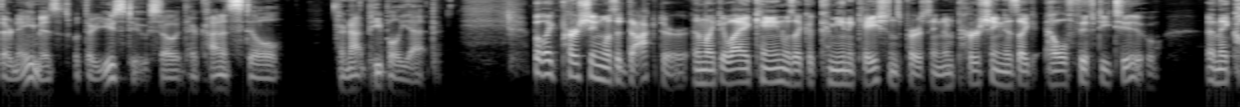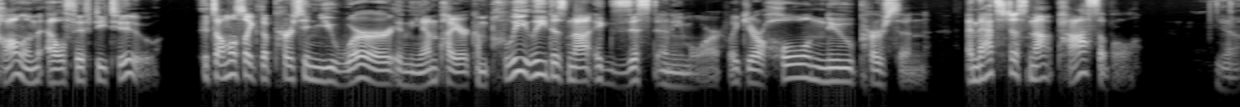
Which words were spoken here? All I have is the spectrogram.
their name is it's what they're used to so they're kind of still they're not people yet But like Pershing was a doctor, and like Elia Kane was like a communications person, and Pershing is like L52, and they call him L52. It's almost like the person you were in the Empire completely does not exist anymore. Like you're a whole new person. And that's just not possible. yeah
